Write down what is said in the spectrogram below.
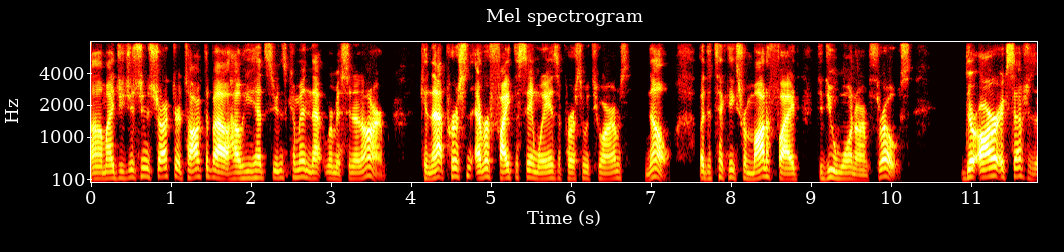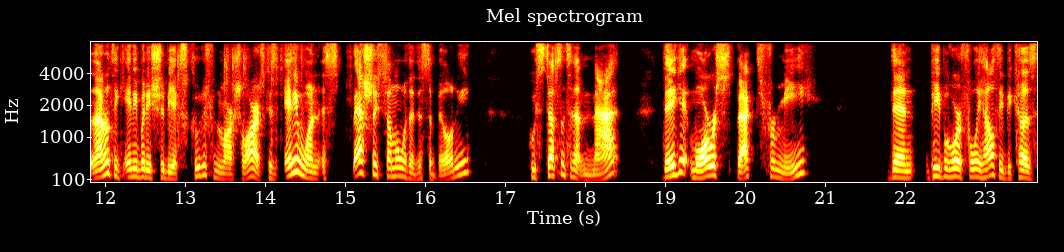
Uh, my jujitsu instructor talked about how he had students come in that were missing an arm. Can that person ever fight the same way as a person with two arms? No, but the techniques were modified to do one arm throws there are exceptions. And I don't think anybody should be excluded from martial arts because anyone, especially someone with a disability who steps into that mat, they get more respect for me than people who are fully healthy because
